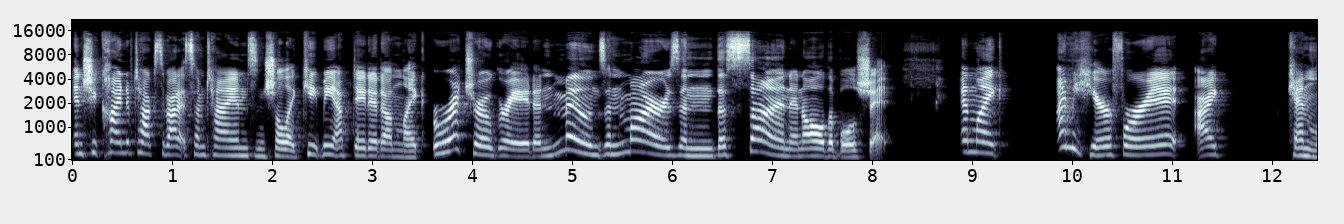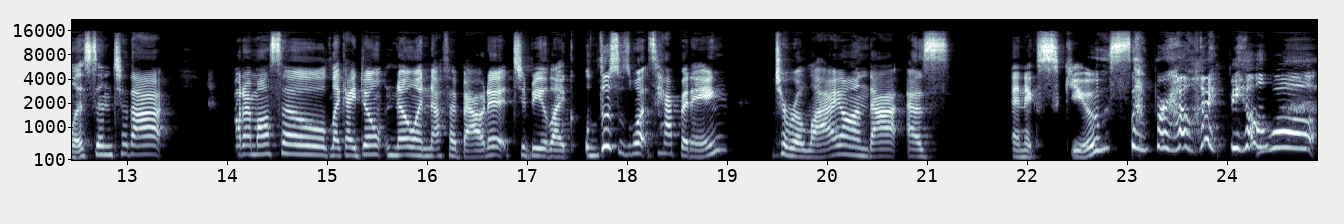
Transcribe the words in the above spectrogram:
And she kind of talks about it sometimes and she'll like keep me updated on like retrograde and moons and Mars and the sun and all the bullshit. And like, I'm here for it. I can listen to that but I'm also like, I don't know enough about it to be like, well, this is what's happening to rely on that as an excuse for how I feel. Well,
